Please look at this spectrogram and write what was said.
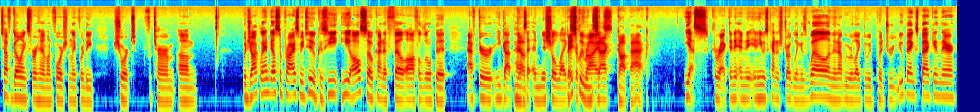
tough goings for him, unfortunately, for the short term. Um, but Jock Landale surprised me too because he he also kind of fell off a little bit after he got past Yeah. that initial like Basically, surprise. when Zach got back, Yes, correct. And and and he was kind of struggling as well. And then we were like, do we put Drew Eubanks back in there?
